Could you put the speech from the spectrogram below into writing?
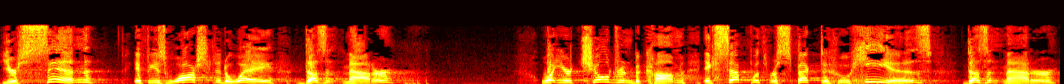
Your sin, if he's washed it away, doesn't matter. What your children become, except with respect to who he is, doesn't matter.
